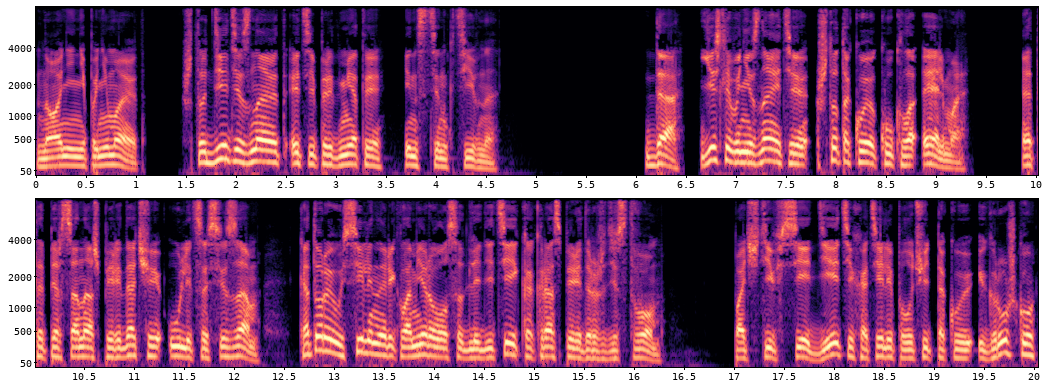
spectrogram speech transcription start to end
но они не понимают, что дети знают эти предметы инстинктивно. Да, если вы не знаете, что такое кукла Эльма, это персонаж передачи «Улица Сезам», который усиленно рекламировался для детей как раз перед Рождеством. Почти все дети хотели получить такую игрушку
